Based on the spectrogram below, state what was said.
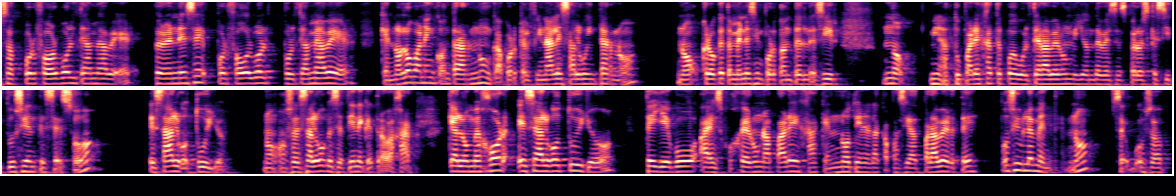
O sea, por favor volteame a ver, pero en ese, por favor volteame a ver, que no lo van a encontrar nunca porque al final es algo interno, ¿no? Creo que también es importante el decir, no, mira, tu pareja te puede voltear a ver un millón de veces, pero es que si tú sientes eso, es algo tuyo, ¿no? O sea, es algo que se tiene que trabajar, que a lo mejor ese algo tuyo te llevó a escoger una pareja que no tiene la capacidad para verte, posiblemente, ¿no? O sea,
